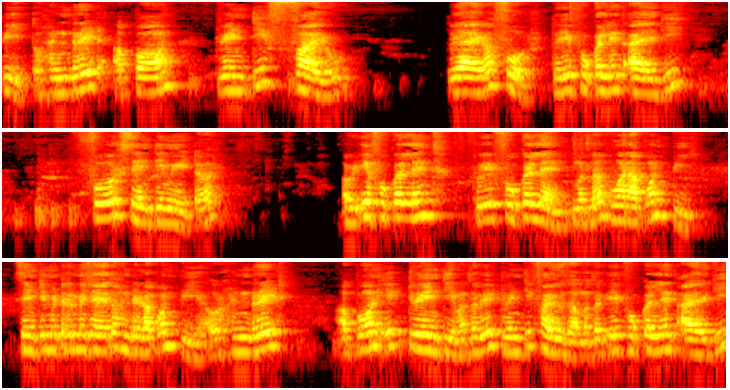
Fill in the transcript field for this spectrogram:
पी तो हंड्रेड अपॉन ट्वेंटी फाइव तो ये आएगा फोर। तो ये फोकल लेंथ आएगी फोर सेंटीमीटर। और ये फोकल लेंथ तो ये फोकल लेंथ मतलब वन अपॉन पी। सेंटीमीटर में चाहिए तो हंड्रेड अपॉन पी और हंड्रेड अपॉन एक ट्वेंटी मतलब ये ट्वेंटी फाइव था मतलब ये फोकल लेंथ आएगी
